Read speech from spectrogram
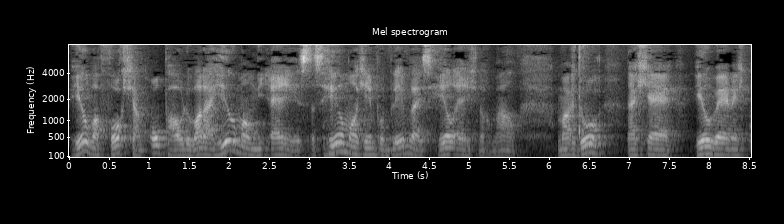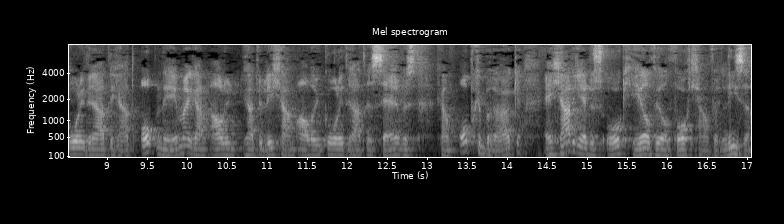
heel wat vocht gaan ophouden, wat dat helemaal niet erg is. Dat is helemaal geen probleem, dat is heel erg normaal. Maar doordat jij heel weinig koolhydraten gaat opnemen, gaan al uw, gaat je lichaam al je koolhydraatreserves gaan opgebruiken en gaat jij dus ook heel veel vocht gaan verliezen.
